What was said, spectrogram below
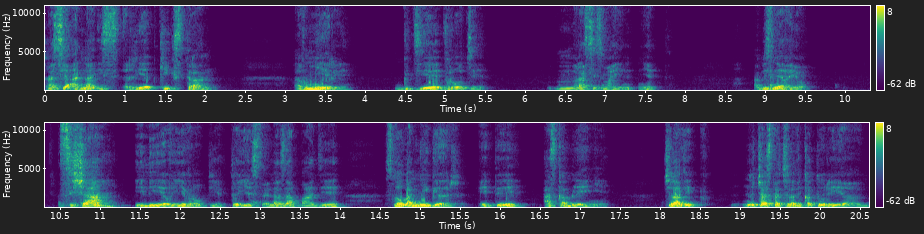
Россия одна из редких стран в мире, где вроде расизма нет. Объясняю. США или в Европе, то есть на Западе, слово «нигер» – это оскорбление. Человек, ну часто человек, который э,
